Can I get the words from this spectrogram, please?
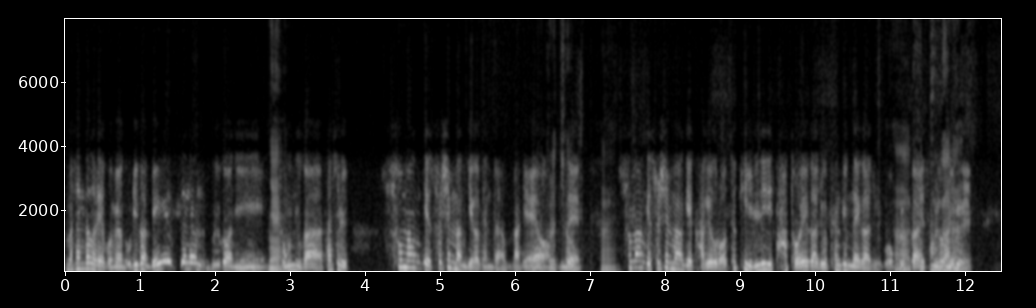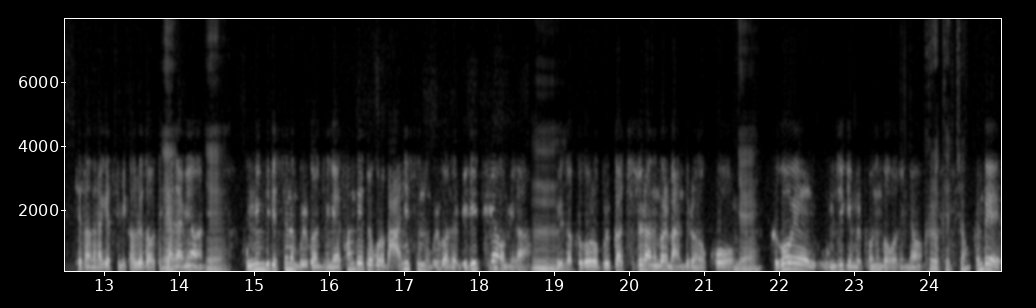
한번 생각을 해보면 우리가 매일 쓰는 물건이 네. 종류가 사실 수만 개, 수십만 개가 된단 말이에요. 그렇죠. 근데 네. 수만 개, 수십만 개 가격을 어떻게 일일이 다 더해가지고 평균 내가지고 아, 물가의 그 불가능. 상승률을 계산을 하겠습니까? 그래서 어떻게 예. 하냐면 예. 국민들이 쓰는 물건 중에 상대적으로 많이 쓰는 물건을 미리 추려옵니다. 음. 그래서 그거로 물가 지수라는 걸 만들어 놓고 예. 그거의 움직임을 보는 거거든요. 그렇겠죠? 근데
